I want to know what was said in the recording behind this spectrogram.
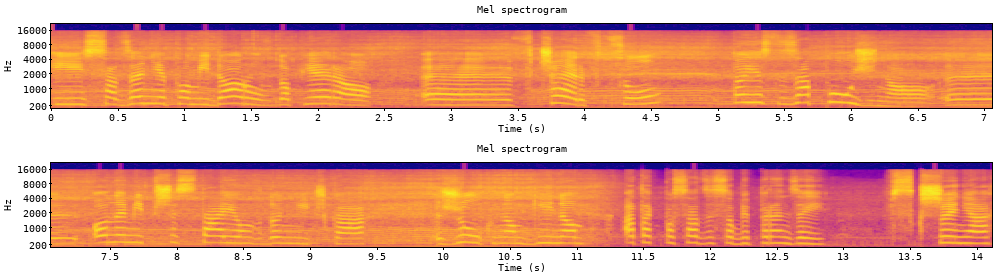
i sadzenie pomidorów dopiero E, w czerwcu, to jest za późno. E, one mi przystają w doniczkach, żółkną, giną, a tak posadzę sobie prędzej w skrzyniach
